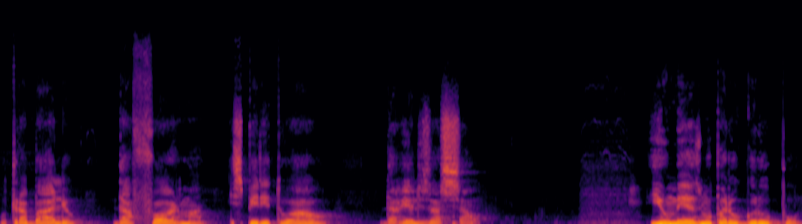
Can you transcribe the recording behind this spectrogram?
o trabalho da forma espiritual da realização. E o mesmo para o grupo.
